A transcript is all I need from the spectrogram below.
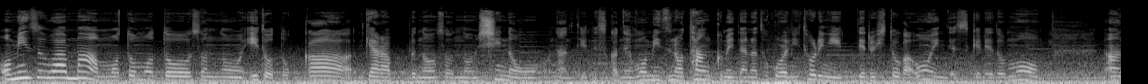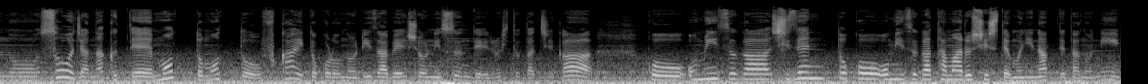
お水はまあもともとその井戸とかギャラップのその市のなんていうんですかねお水のタンクみたいなところに取りに行ってる人が多いんですけれどもあのそうじゃなくてもっともっと深いところのリザベーションに住んでいる人たちがこうお水が自然とこうお水がたまるシステムになってたのに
